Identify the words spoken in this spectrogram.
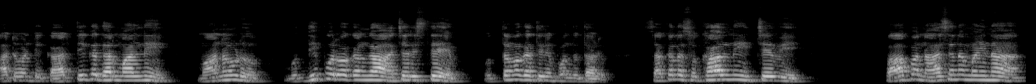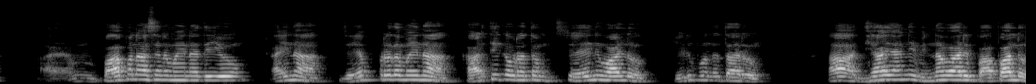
అటువంటి కార్తీక ధర్మాల్ని మానవుడు బుద్ధిపూర్వకంగా ఆచరిస్తే ఉత్తమ గతిని పొందుతాడు. సకల సుఖాల్ని ఇచ్చేవి పాపనాశనమైన పాపనాశనమైనదియు అయిన జయప్రదమైన కార్తీక వ్రతం చేయని వాళ్ళు కీడు పొందుతారు. ఆ అధ్యాయాన్ని విన్నవారి పాపాలు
